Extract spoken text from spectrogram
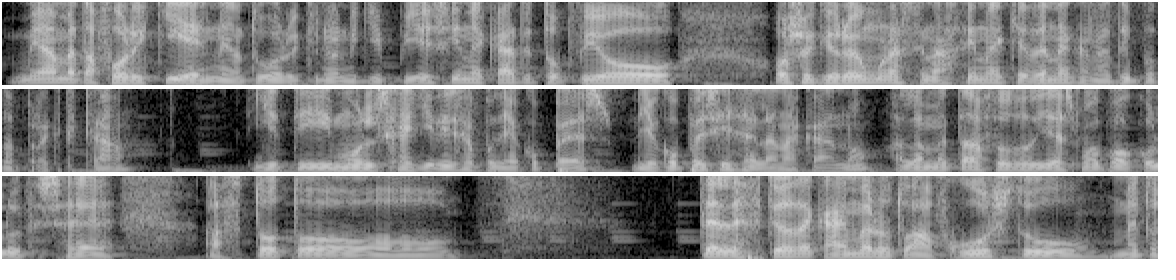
Μια μεταφορική έννοια του όρου κοινωνική πίεση είναι κάτι το οποίο όσο καιρό ήμουν στην Αθήνα και δεν έκανα τίποτα πρακτικά. Γιατί μόλις είχα γυρίσει από διακοπές. Διακοπές ήθελα να κάνω, αλλά μετά αυτό το διάστημα που ακολούθησε αυτό το τελευταίο δεκαήμερο του Αυγούστου με, το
